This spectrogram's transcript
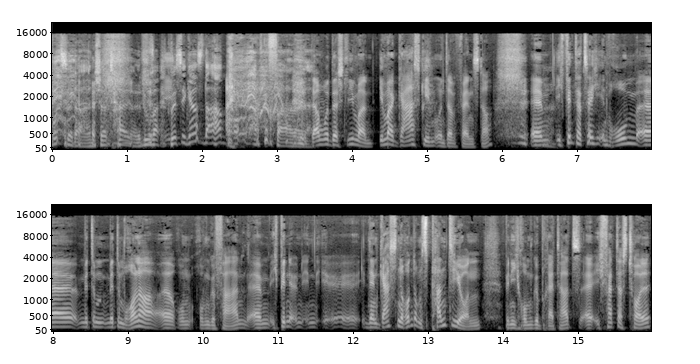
Butze da anstatt Teil. Du bist den ganzen Abend auch abgefahren. Da wo der Schliemann immer Gas geben unterm Fenster. Ähm, ja. Ich bin tatsächlich in Rom äh, mit dem mit dem Roller äh, rum, rumgefahren. Ähm, ich bin in, in, äh, in den Gassen rund ums Pantheon bin ich rumgebrettert. Äh, ich fand das toll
